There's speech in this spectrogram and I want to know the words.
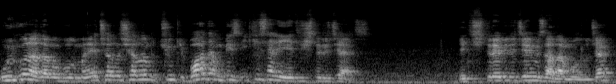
uygun adamı bulmaya çalışalım. Çünkü bu adamı biz iki sene yetiştireceğiz. Yetiştirebileceğimiz adam olacak.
